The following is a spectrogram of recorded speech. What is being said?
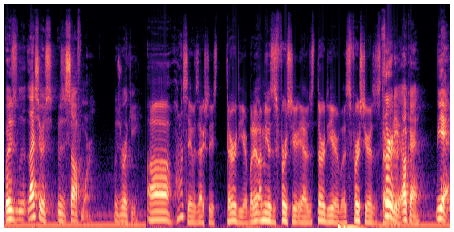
was last year was was a sophomore, was rookie. Uh, I want to say it was actually his third year, but I mean it was his first year. Yeah, it was his third year, but his first year as a starter. Third year, okay, yeah.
